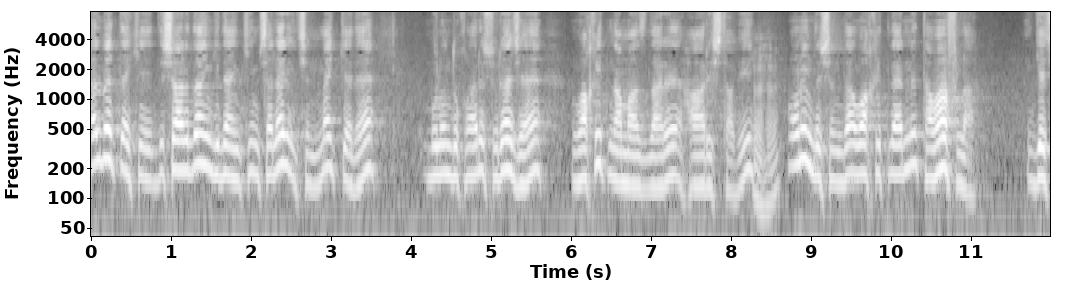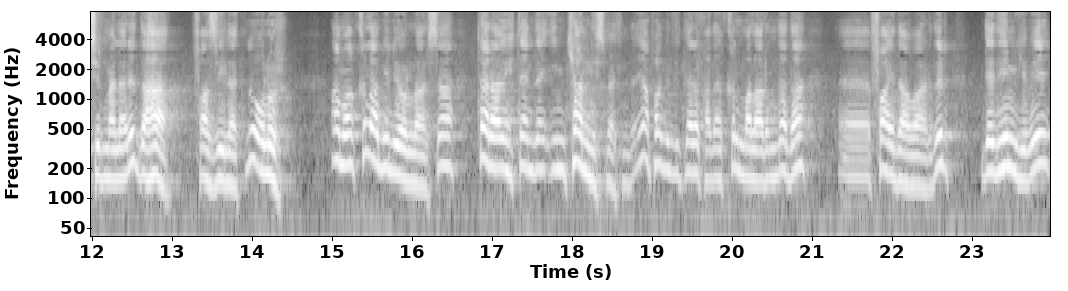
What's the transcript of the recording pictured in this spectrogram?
Elbette ki dışarıdan giden kimseler için Mekke'de bulundukları sürece vakit namazları hariç tabi. Onun dışında vakitlerini tavafla geçirmeleri daha faziletli olur. Ama kılabiliyorlarsa teravihten de imkan nispetinde yapabildikleri kadar kılmalarında da e, fayda vardır. Dediğim gibi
